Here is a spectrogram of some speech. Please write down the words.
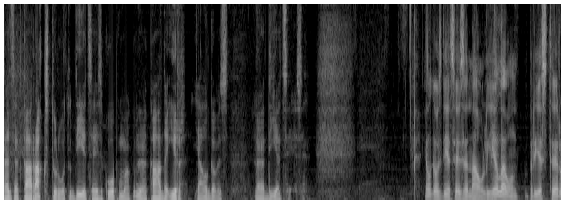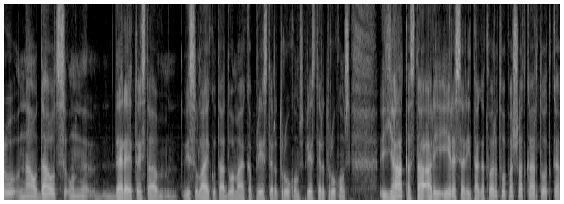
redzat, kā raksturotu diecēzi kopumā, kāda ir Jelgavas diecēzi? Jelgavas diecēze nav liela un priesteru nav daudz un derētu, es tā visu laiku tā domāju, ka priesteru trūkums, priesteru trūkums, jā, tas tā arī ir, es arī tagad varu to pašu atkārtot, ka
